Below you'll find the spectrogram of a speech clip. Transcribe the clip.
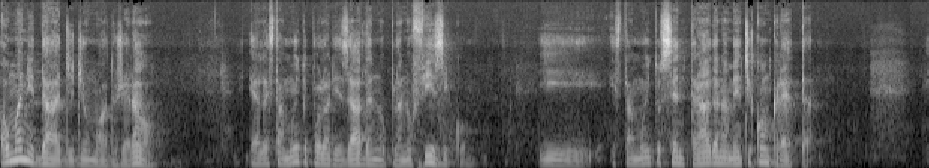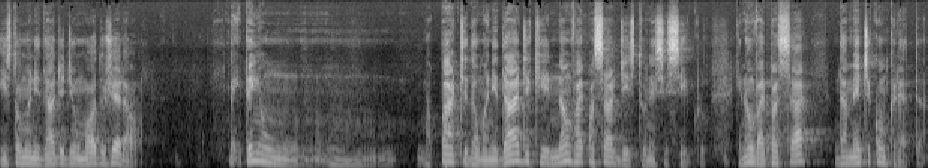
A humanidade, de um modo geral, ela está muito polarizada no plano físico e está muito centrada na mente concreta. Isto a humanidade de um modo geral. Bem, tem um, uma parte da humanidade que não vai passar disto nesse ciclo, que não vai passar da mente concreta.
